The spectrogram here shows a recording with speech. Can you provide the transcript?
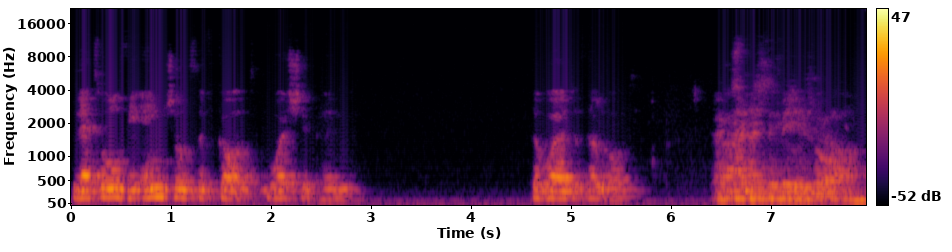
Let all the angels of God worship him. The word of the Lord. Thanks be to God.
